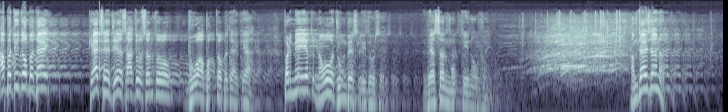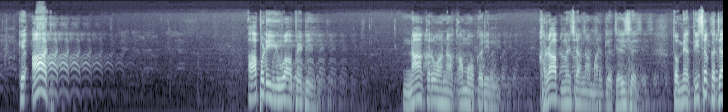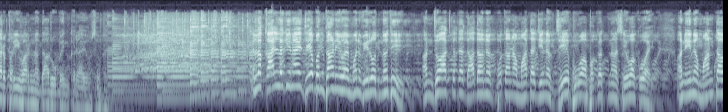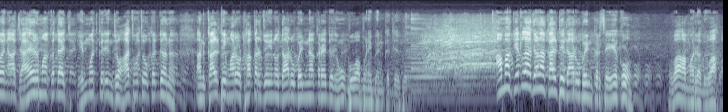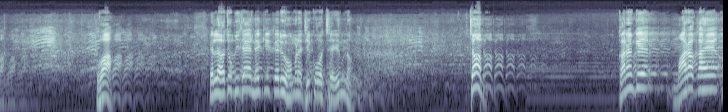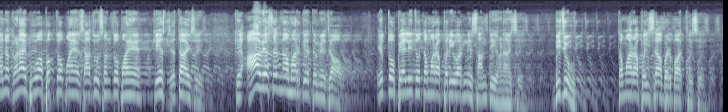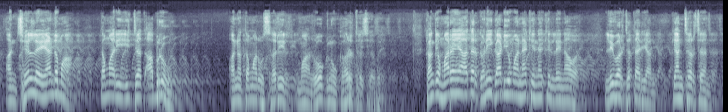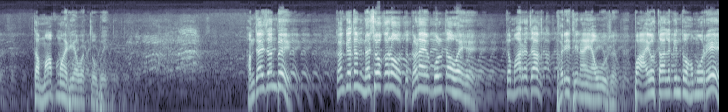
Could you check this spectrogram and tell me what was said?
આ બધું તો બધા કે છે, જે સાધુ સંતો, ભુવા ભક્તો બધા ક્યાં પણ મેં એક નવો ઝુંબેશ લીધો છે, વ્યસન મુક્તિનો ભાઈ સમજાય છે ને? કે આજ આપણી યુવા પેઢી ના કરવાના કામો કરીને ખરાબ નશાના માર્ગે જઈ છે, તો મેં ત્રીસક હજાર પરિવારને દારૂ બંધ કરાયો છે એટલે કાલ લગીને જે બંધાણી હોય મને વિરોધ નથી. અને જો આજ કદાચ દાદાને પોતાના માતાજીને જે ભુવા ભગતના સેવક હોય, અને એને માનતા હોય ને આ જાહેરમાં કદાચ હિંમત કરીને જો હાથ ઊંચો કરી દે ને, અને કાલથી મારો ઠાકર જોઈનો દારૂ બંધ ના કરાવી દે હું ભુવા પણ બંધ કરી દે આમાં કેટલા જણા કાલથી દારૂ બંધ કરશે? એ કહો વાહ, મરદ, વાહ. વાહ. એટલે હજુ બીજાએ નક્કી કર્યું, હમણાં જીકવો છે એમનો ચમ. કારણ કે મારા કાહે અને ઘણા ભુવા ભક્તો પાસે, સાધુ સંતો પાસે કેસ જતાય છે કે આ વ્યસનના માર્ગે તમે જાઓ. એક તો પહેલી તો તમારા પરિવારની શાંતિ હણાય છે. બીજું, તમારા પૈસા બરબાદ થશે. અને છેલ્લે એન્ડમાં તમારી ઇજ્જત આબરૂ અને તમારું શરીરમાં રોગનું ઘર થશે હવે. કારણ કે મારે અહીંયા અત્યારે ઘણી ગાડીઓમાં નાખી નાખીને લઈને આવે. લીવર જતા રહ્યા કેન્સર છે ને. તા માપમાં રહ્યા હોત તો ભાઈ. સમજાય છે ને ભાઈ? કારણ કે તમે નશો કરો તો ઘણા બોલતા હોય છે. કે મારે જા ફરીથી ના આવવું છે. પણ આયો તા લગીન તો હમો રે.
